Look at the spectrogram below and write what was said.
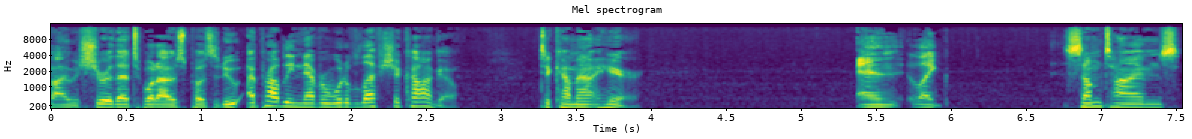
I was sure that's what I was supposed to do, I probably never would have left Chicago to come out here. And like sometimes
